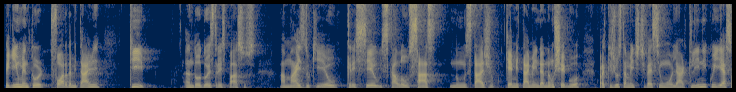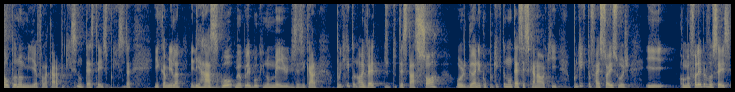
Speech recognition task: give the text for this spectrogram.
peguei um mentor fora da MeTime que andou dois, três passos a mais do que eu, cresceu, escalou o SaaS num estágio que a M-Time ainda não chegou, para que justamente tivesse um olhar clínico e essa autonomia. Fala, cara, por que você não testa isso? Por que você E Camila, ele rasgou meu playbook no meio, disse assim, cara, por que, que tu, ao invés de tu testar só orgânico, por que, que tu não testa esse canal aqui? Por que, que tu faz só isso hoje? E como eu falei para vocês,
